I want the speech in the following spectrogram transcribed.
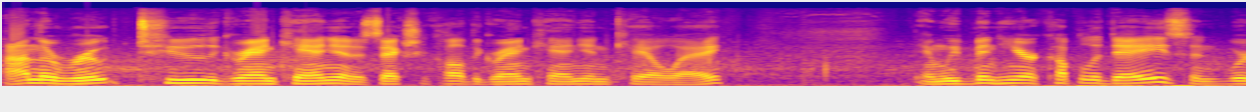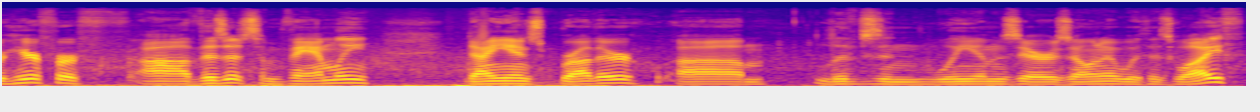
on the route to the Grand Canyon. It's actually called the Grand Canyon KOA. And we've been here a couple of days, and we're here for uh, visit some family. Diane's brother um, lives in Williams, Arizona with his wife.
